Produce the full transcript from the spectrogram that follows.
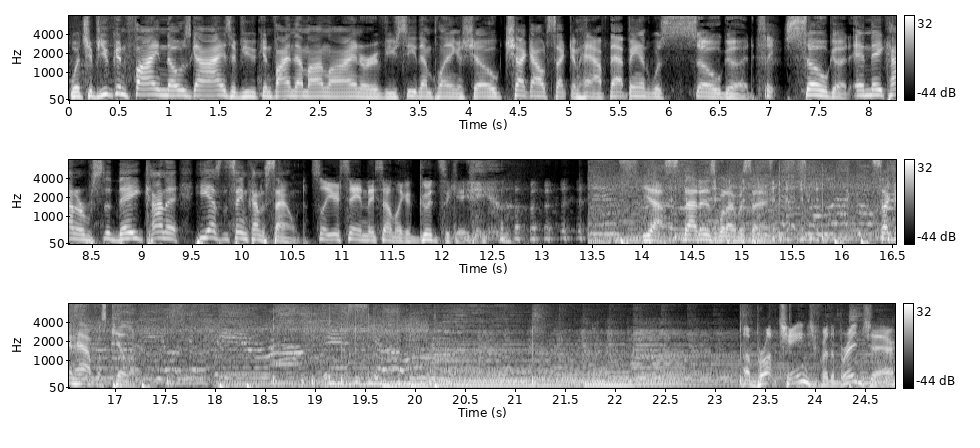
Which, if you can find those guys, if you can find them online, or if you see them playing a show, check out Second Half. That band was so good, so good, and they kind of, they kind of, he has the same kind of sound. So you're saying they sound like a good cicada? Yes, that is what I was saying. Second half was killer. Abrupt change for the bridge there.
